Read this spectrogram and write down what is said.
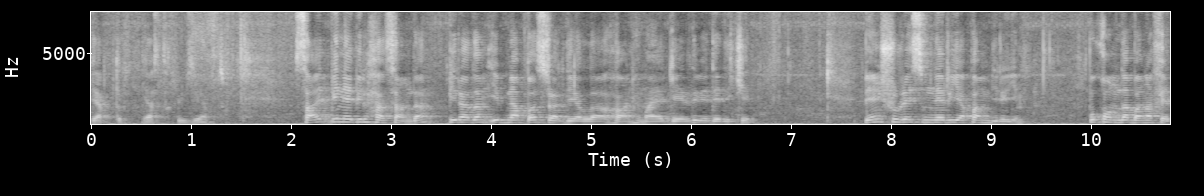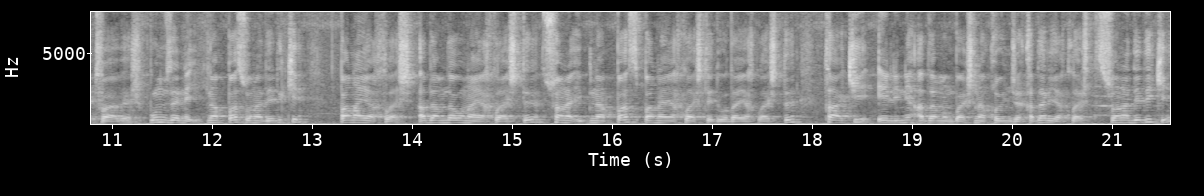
yaptım. Yastık yüzü yaptım. Said bin Ebil Hasan'dan bir adam İbn Abbas radıyallahu anhüma'ya geldi ve dedi ki ben şu resimleri yapan biriyim. Bu konuda bana fetva ver. Bunun üzerine İbn Abbas ona dedi ki bana yaklaş. Adam da ona yaklaştı. Sonra İbn Abbas bana yaklaş dedi. O da yaklaştı. Ta ki elini adamın başına koyunca kadar yaklaştı. Sonra dedi ki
